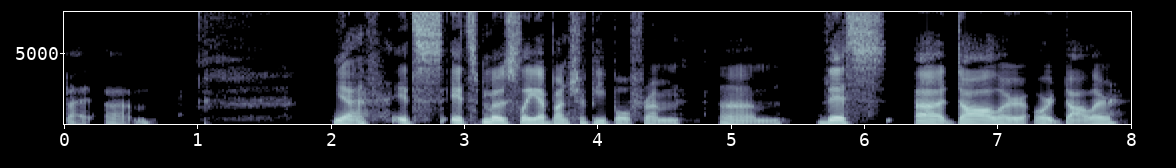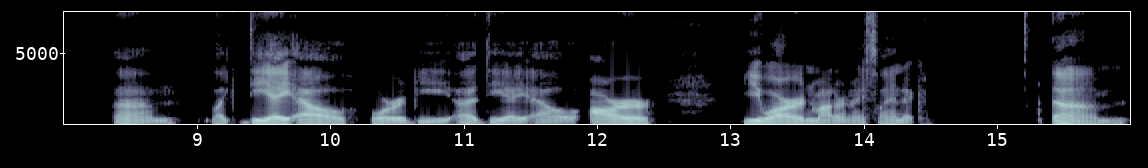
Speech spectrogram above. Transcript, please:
But um, yeah, it's it's mostly a bunch of people from um, this uh, dollar or dollar, um, like D A L or be uh, D A L R U R in modern Icelandic. Um,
